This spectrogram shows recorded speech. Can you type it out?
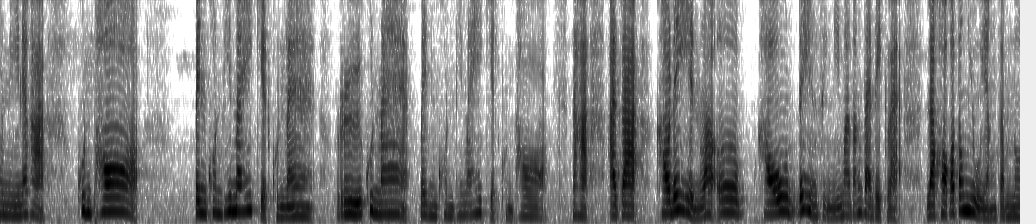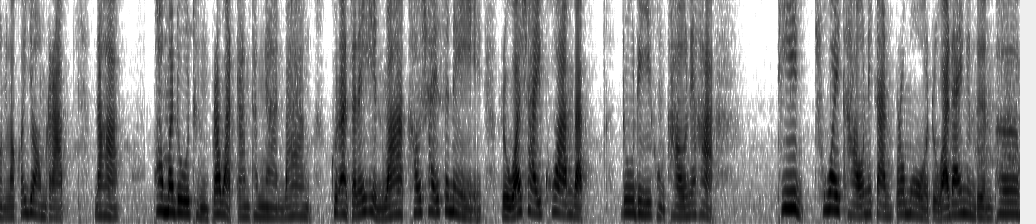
คนนี้เนี่ยค่ะ คุณพ่อเป็นคนที่ไม่ให้เกียรติคุณแม่ หรือคุณแม่เป็นคนที่ไม่ให้เกียรติคุณพ่อ นะคะ อาจจะเขาได้เห็นว่า เออเขาได้เห็นสิ่งนี้มาตั้งแต่เด็กแหละ แล้วเขาก็ต้องอยู่อย่างจำนวนแล้วก็ยอมรับนะคะพอมาดูถึงประวัติการทำงานบ้าง คุณอาจจะได้เห็นว่าเขาใช้เสน่ห์หรือว่าใช้ความแบบดูดีของเขาเนี่ยค่ะที่ช่วยเขาในการโปรโมทหรือว่าได้เงินเดือนเพิ่ม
